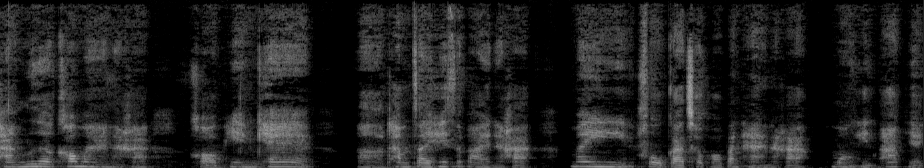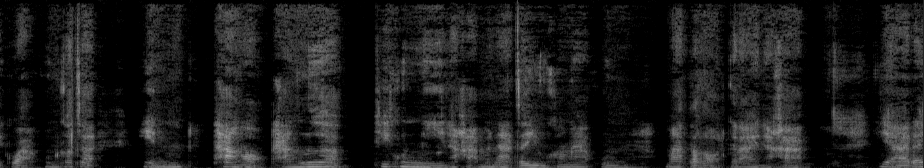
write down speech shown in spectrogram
ทางเลือกเข้ามานะคะ ขอเพียงแค่ทำใจให้สบายนะคะ ไม่โฟกัสเฉพาะปัญหานะคะ มองเห็นภาพใหญ่กว่า คุณก็จะเห็น ทางออกทางเลือกที่คุณมีนะคะ มันอาจจะอยู่ข้างหน้าคุณมาตลอดก็ได้นะคะ อย่าได้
